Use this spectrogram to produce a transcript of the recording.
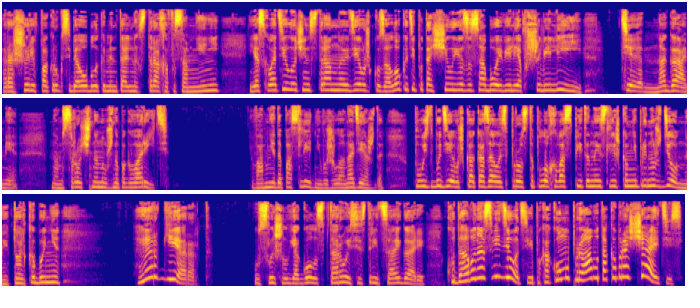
Расширив вокруг себя облако ментальных страхов и сомнений, я схватил очень странную девушку за локоть и потащил ее за собой, велев «Шевели! Те ногами! Нам срочно нужно поговорить!» Во мне до последнего жила надежда. Пусть бы девушка оказалась просто плохо воспитанной и слишком непринужденной, только бы не... «Эр Герард!» — услышал я голос второй сестрицы Айгари. «Куда вы нас ведете и по какому праву так обращаетесь?»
